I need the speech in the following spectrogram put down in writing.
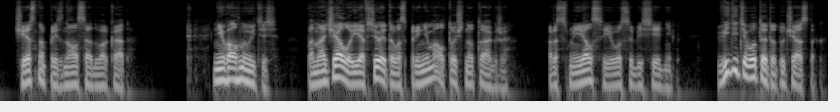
— честно признался адвокат. «Не волнуйтесь, поначалу я все это воспринимал точно так же», — рассмеялся его собеседник. «Видите вот этот участок?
